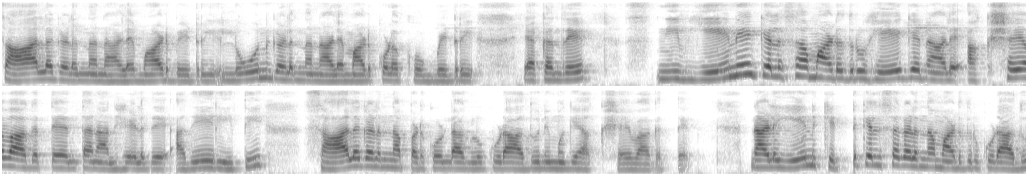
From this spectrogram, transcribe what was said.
ಸಾಲಗಳನ್ನು ನಾಳೆ ಮಾಡಬೇಡ್ರಿ, ಲೋನ್ಗಳನ್ನು ನಾಳೆ ಮಾಡ್ಕೊಳಕ್ಕೆ ಹೋಗಬೇಡ್ರಿ. ಯಾಕಂದರೆ ನೀವು ಏನೇ ಕೆಲಸ ಮಾಡಿದ್ರೂ ಹೇಗೆ ನಾಳೆ ಅಕ್ಷಯವಾಗುತ್ತೆ ಅಂತ ನಾನು ಹೇಳಿದೆ, ಅದೇ ರೀತಿ ಸಾಲಗಳನ್ನು ಪಡ್ಕೊಂಡಾಗಲೂ ಕೂಡ ಅದು ನಿಮಗೆ ಅಕ್ಷಯವಾಗುತ್ತೆ. ನಾಳೆ ಏನು ಕೆಟ್ಟ ಕೆಲಸಗಳನ್ನು ಮಾಡಿದ್ರೂ ಕೂಡ ಅದು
